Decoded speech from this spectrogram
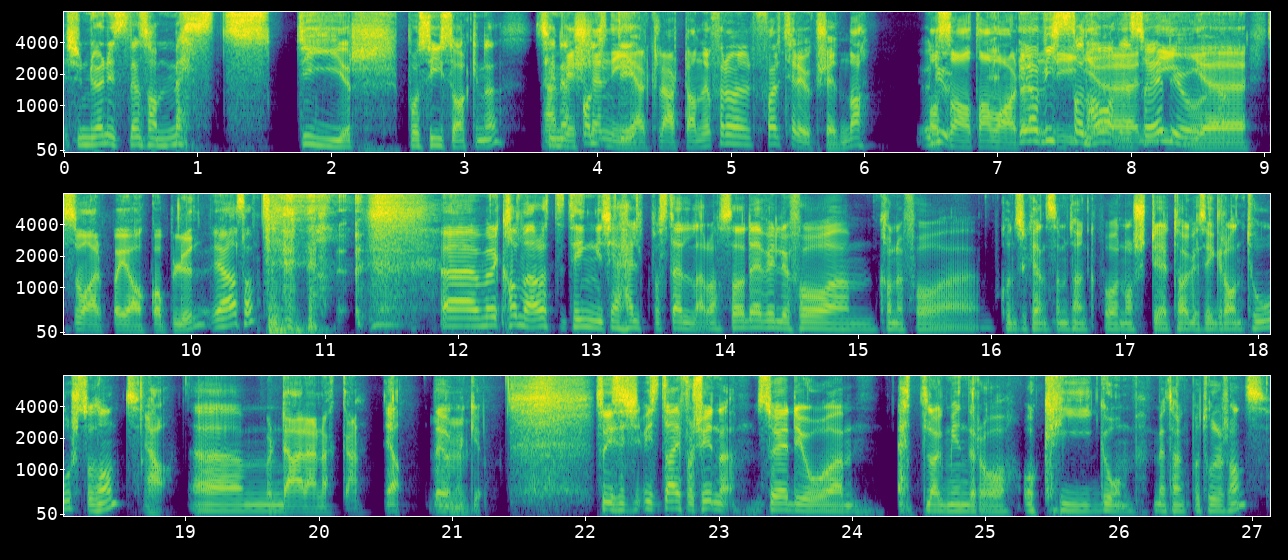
Ikke nødvendigvis den som har mest styr på sysakene. siden jeg alltid- Geni erklærte han jo for, for tre uker siden, da. Og sa at han var det Ja, nye, det, det jo- nye svar på Jakob Lund. Ja, sant. Eh, Men det kan være at ting ikke er helt på stell der, så det vil jo få, um, kan jo få uh, konsekvenser med tanke på norsk deltakelse i Grand Tours og sånt. Ja, Um, for der er nøkkelen. ja, det er jo Mm. Så hvis, hvis de forsvinner, så er det jo um, ett lag mindre å, å krige om med tanke på Tour de France.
